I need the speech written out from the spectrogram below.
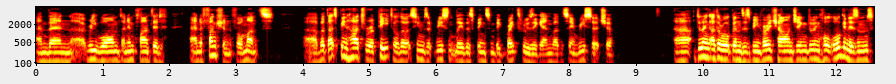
and then uh, rewarmed and implanted and a function for months. Uh, but that's been hard to repeat, although it seems that recently there's been some big breakthroughs again by the same researcher. Uh, doing other organs has been very challenging. Doing whole organisms,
